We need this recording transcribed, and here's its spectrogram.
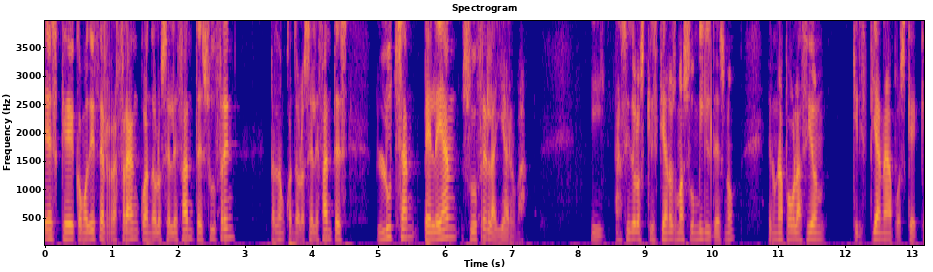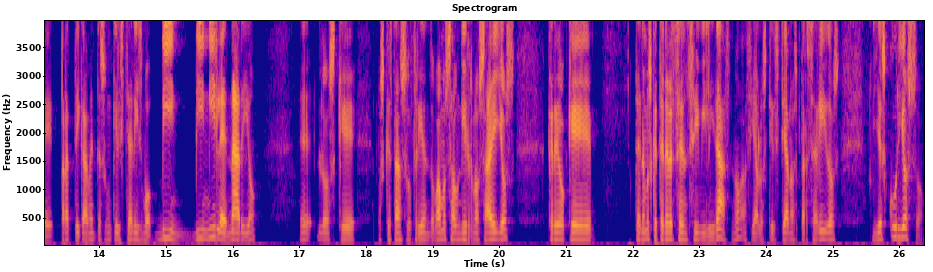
es que, como dice el refrán, cuando los elefantes sufren, perdón, cuando los elefantes luchan, pelean, sufre la hierba y han sido los cristianos más humildes, ¿no? En una población cristiana, pues que, prácticamente es un cristianismo bimilenario, ¿eh? los que los que están sufriendo. Vamos a unirnos a ellos. Creo que tenemos que tener sensibilidad ¿no? hacia los cristianos perseguidos. Y es curioso,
